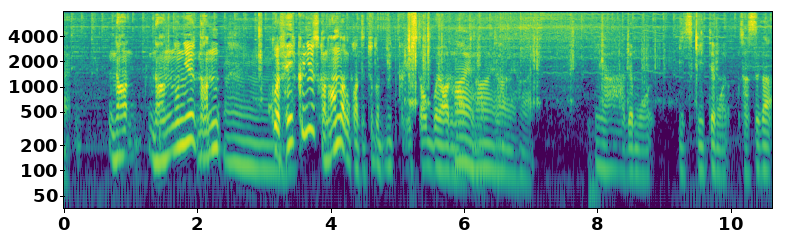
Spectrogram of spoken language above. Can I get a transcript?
はい。な何のニューなんうん。これフェイクニュースか何なのかってちょっとびっくりした覚えあるなはいはいはいと思って、はい。いやーでもいつ聴いてもさすが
